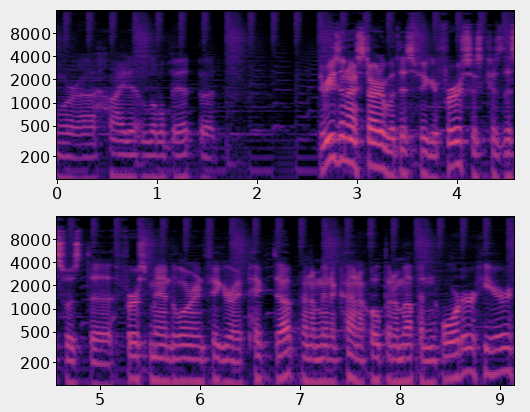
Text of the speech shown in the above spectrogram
or uh, hide it a little bit. But the reason I started with this figure first is because this was the first Mandalorian figure I picked up, and I'm going to kind of open them up in order here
